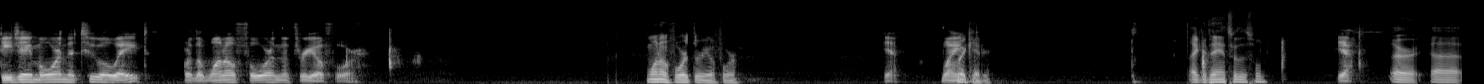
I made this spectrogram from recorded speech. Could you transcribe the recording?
DJ Moore in the two oh eight or the one oh four and the three oh four. 104, 304. Wayne. Quick hitter. I get to answer this one. Yeah. All right. Uh,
